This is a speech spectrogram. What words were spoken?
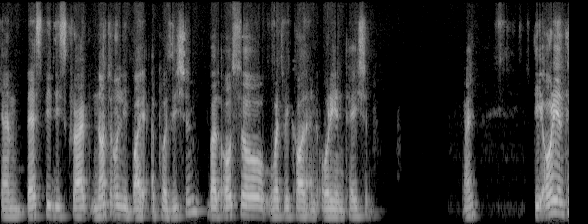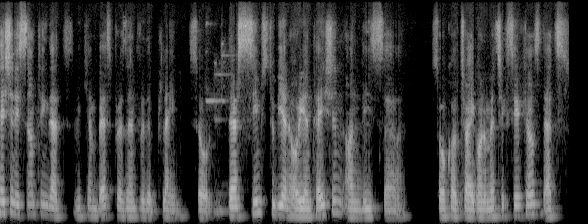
can best be described not only by a position, but also what we call an orientation, right? The orientation is something that we can best present with a plane. So there seems to be an orientation on these uh, so-called trigonometric circles. That's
